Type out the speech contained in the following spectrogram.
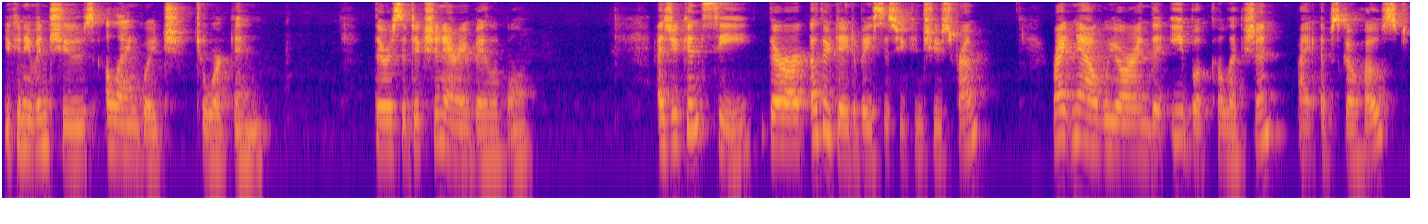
You can even choose a language to work in. There is a dictionary available. As you can see, there are other databases you can choose from. Right now, we are in the ebook collection by EBSCOhost.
